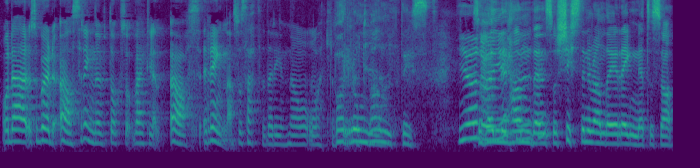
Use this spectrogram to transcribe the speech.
Och där så började det ösregna ute också, verkligen ösregna. Så satt vi där inne och åt lite Vad romantiskt. Ja, Så det höll ni handen, så kysste ni varandra i regnet och sa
